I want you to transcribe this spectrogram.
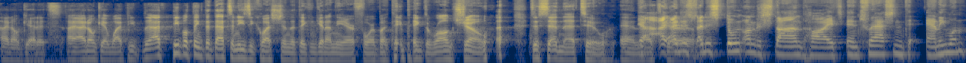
I don't get it. I, I don't get why people that, people think that that's an easy question that they can get on the air for, but they picked the wrong show to send that to. And Yeah, I, I just I just don't understand how it's interesting to anyone.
